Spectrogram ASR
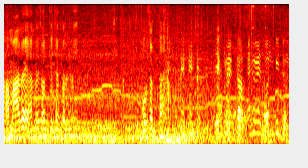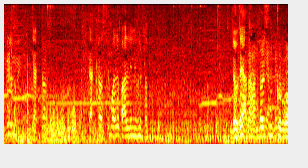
हा माग आहे अमेझॉन के जंगल मी तू पाहू शकता. कॅक्टस कॅक्टस तुम्हाला पाहिले नाही भेटत जेवढे आता. हंड्रेड शूट करू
